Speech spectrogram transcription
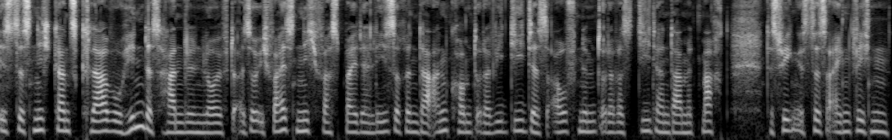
ist es nicht ganz klar, wohin das Handeln läuft. Also ich weiß nicht, was bei der Leserin da ankommt oder wie die das aufnimmt oder was die dann damit macht. Deswegen ist das eigentlich ein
